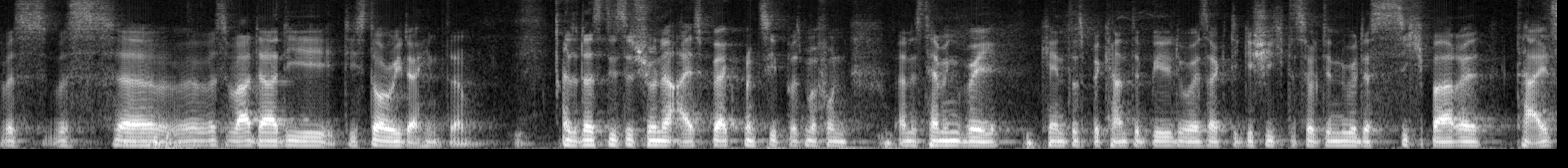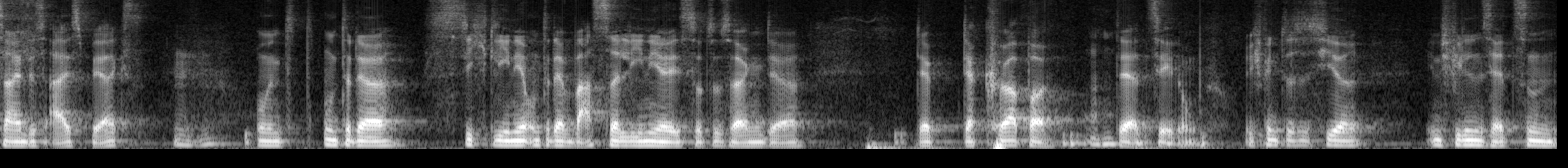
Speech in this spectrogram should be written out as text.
Was, was, äh, was war da die, die Story dahinter? Also das ist dieses schöne Eisbergprinzip, was man von Ernest Hemingway kennt, das bekannte Bild, wo er sagt, die Geschichte sollte nur das sichtbare Teil sein des Eisbergs. Mhm. Und unter der Sichtlinie, unter der Wasserlinie ist sozusagen der, der, der Körper mhm. der Erzählung. Ich finde, dass es hier in vielen Sätzen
